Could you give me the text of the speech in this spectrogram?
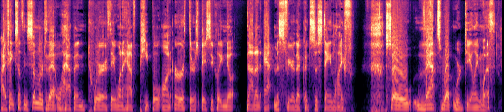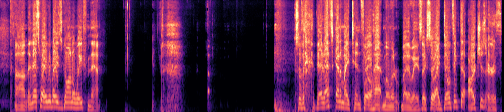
I think something similar to that will happen to where if they want to have people on Earth, there's basically no not an atmosphere that could sustain life. So that's what we're dealing with, um, and that's why everybody's gone away from that. So that, that's kind of my tinfoil hat moment, by the way. It's like, so I don't think the arch is Earth.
